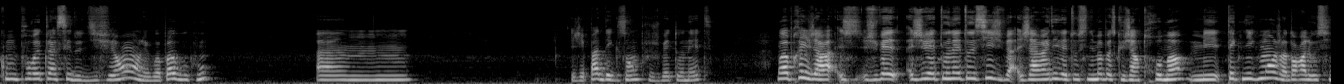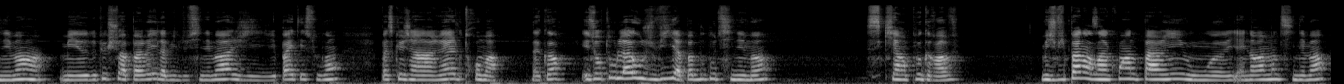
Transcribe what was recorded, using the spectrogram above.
qu'on pourrait classer de différents, on les voit pas beaucoup. Euh... J'ai pas d'exemple, je vais être honnête. Bon après, je vais, je vais être honnête aussi, j'ai arrêté d'être au cinéma parce que j'ai un trauma. Mais techniquement, j'adore aller au cinéma. Hein. Mais euh, depuis que je suis à Paris, la ville du cinéma, j'y ai pas été souvent parce que j'ai un réel trauma. D'accord? Et surtout là où je vis, il n'y a pas beaucoup de cinéma. Ce qui est un peu grave. Mais je vis pas dans un coin de Paris où euh, il y a énormément de cinéma.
